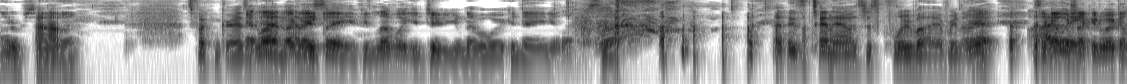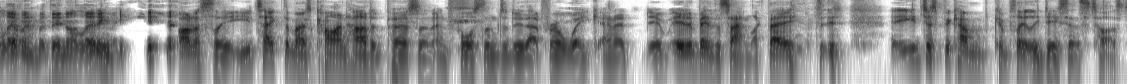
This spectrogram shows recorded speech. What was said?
100%. Um, yeah. it's fucking crazy. And like, and like I they think say, if you love what you do, you'll never work a day in your life. So, his ten hours just flew by every night. yeah. It's like, I, I wish I could work 11, but they're not letting me. Honestly, you take the most kind-hearted person and force them to do that for a week, and it, it it'd be the same. Like they, you just become completely desensitized.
